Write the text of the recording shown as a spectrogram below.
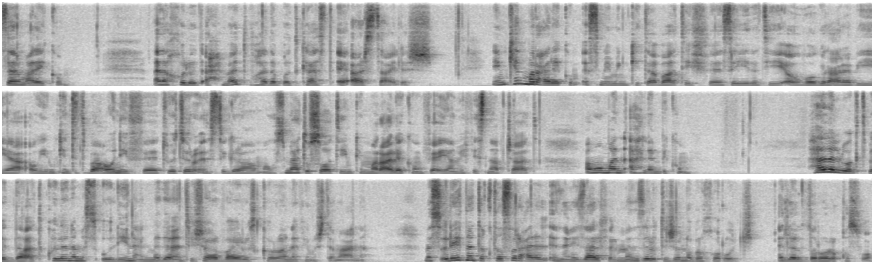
السلام عليكم. أنا خلود أحمد وهذا بودكاست AR ستايلش يمكن مر عليكم اسمي من كتاباتي في سيدتي أو فوق العربية أو يمكن تتبعوني في تويتر وإنستغرام أو سمعتوا صوتي يمكن مر عليكم في أيامي في سناب شات. عموما أهلا بكم. هذا الوقت بالذات كلنا مسؤولين عن مدى انتشار فيروس كورونا في مجتمعنا. مسؤوليتنا تقتصر على الانعزال في المنزل وتجنب الخروج إلا للضرورة القصوى.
